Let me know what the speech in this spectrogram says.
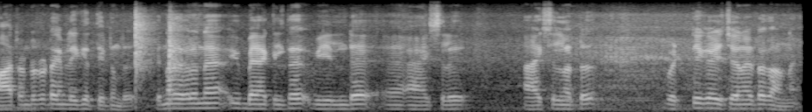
മാറ്റേണ്ട ഒരു ടൈമിലേക്ക് എത്തിയിട്ടുണ്ട്. പിന്നെ അതേപോലെ തന്നെ ഈ ബാക്കിലത്തെ വീലിന്റെ ആക്സിൽ ആക്സിൽ നട്ട് വെട്ടി കഴിച്ചാനായിട്ടാണ് കാണുന്നത്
